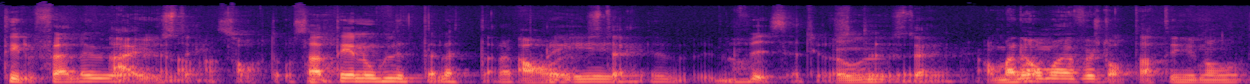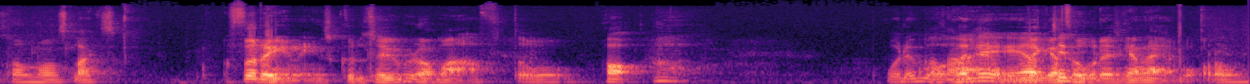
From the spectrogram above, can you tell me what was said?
tillfälle är Nej, en annan sak. Då. Så att det är nog lite lättare på Ja, det, just det. viset just. Jo, just det. Ja, men det har man ju förstått att det är någon, någon slags föreningskultur de har haft. Och Ja. Och det var väl det. Obligatoriska närvaron.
